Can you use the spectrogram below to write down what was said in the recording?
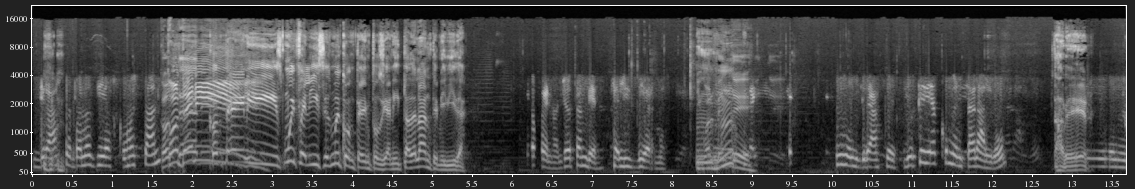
Gracias, buenos días. ¿Cómo están? Con tenis. Muy felices, muy contentos, Dianita. Adelante, mi vida. Bueno, yo también. Feliz viernes. Igualmente. Gracias. Yo quería comentar algo. A ver. Eh,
